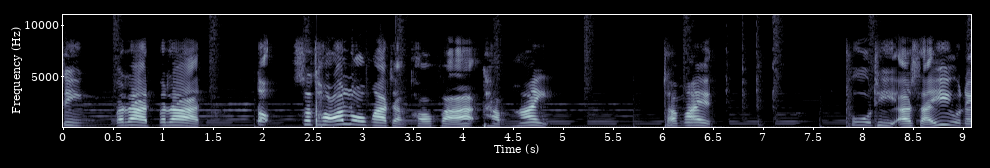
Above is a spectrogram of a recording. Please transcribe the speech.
สิ่งประหลาดประหลาดตกสะท้อนลงมาจากท้องฟ้าทำให้ ทำให้ผู้ที่อาศัยอยู่ใน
